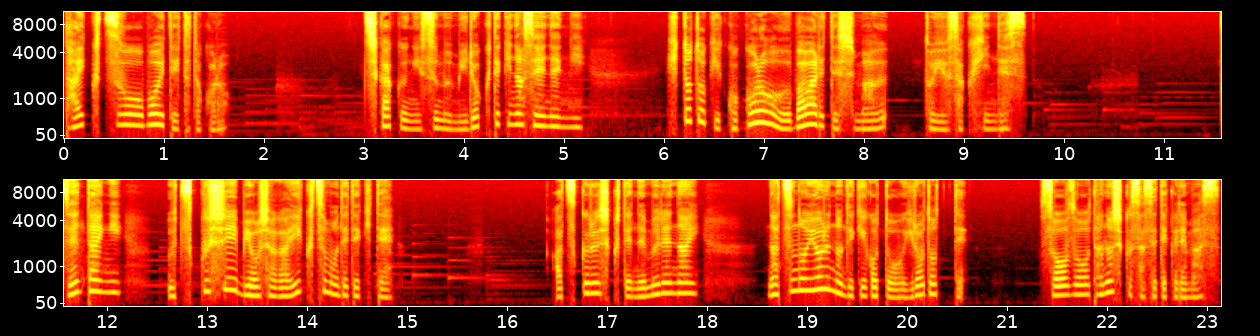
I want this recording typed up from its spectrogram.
退屈を覚えていたところ近くに住む魅力的な青年にひととき心を奪われてしまうという作品です。全体に美しい描写がいくつも出てきて暑苦しくて眠れない夏の夜の出来事を彩って想像を楽しくさせてくれます。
